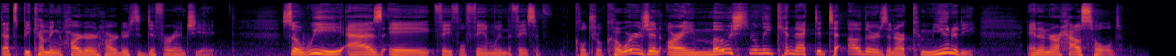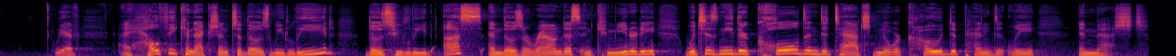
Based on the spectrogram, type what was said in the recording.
that's becoming harder and harder to differentiate. So, we, as a faithful family in the face of cultural coercion, are emotionally connected to others in our community and in our household. We have a healthy connection to those we lead, those who lead us, and those around us in community, which is neither cold and detached nor codependently enmeshed.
